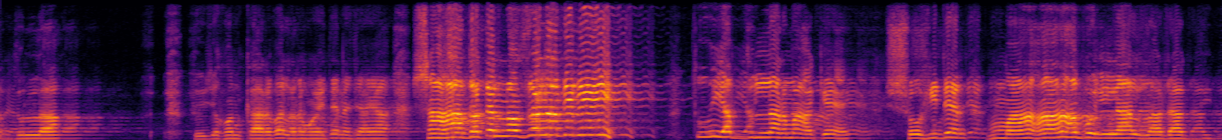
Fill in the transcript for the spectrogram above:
আব্দুল্লাহ। তুই যখন কারবালার ময়দানে যায় শাহাদতের নজরানা দিবি, তুই আব্দুল্লাহর মাকে শহীদের মা বললা আল্লাহ ডাক দিবি।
